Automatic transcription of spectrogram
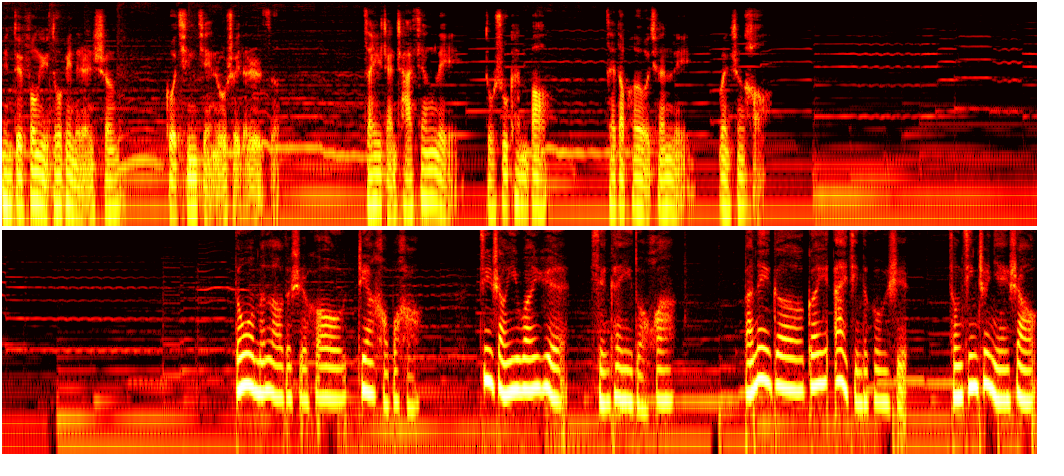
面对风雨多变的人生，过清简如水的日子，在一盏茶香里读书看报，再到朋友圈里问声好。等我们老的时候，这样好不好？静赏一弯月，闲看一朵花，把那个关于爱情的故事，从青春年少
